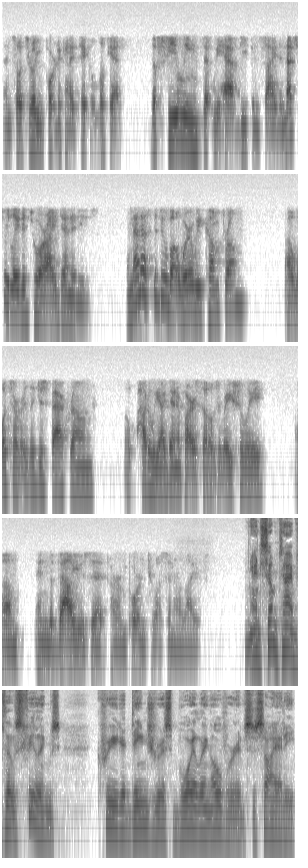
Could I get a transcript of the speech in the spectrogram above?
And so it's really important to kind of take a look at the feelings that we have deep inside. And that's related to our identities. And that has to do about where we come from, uh, what's our religious background, how do we identify ourselves racially, um, and the values that are important to us in our life. And sometimes those feelings create a dangerous boiling over in society.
